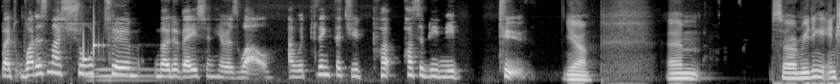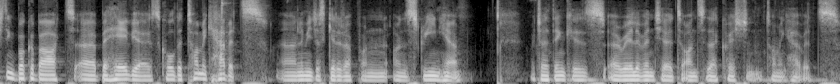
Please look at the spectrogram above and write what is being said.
But what is my short term motivation here as well? I would think that you possibly need two. Yeah. Um, so I'm reading an interesting book about uh, behavior. It's called Atomic Habits. Uh, let me just get it up on, on the screen here which I think is uh, relevant here to answer that question. Atomic Habits.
